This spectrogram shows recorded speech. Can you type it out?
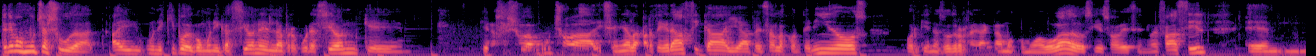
tenemos mucha ayuda. Hay un equipo de comunicación en la Procuración que, nos ayuda mucho a diseñar la parte gráfica y a pensar los contenidos, porque nosotros redactamos como abogados y eso a veces no es fácil. Em,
